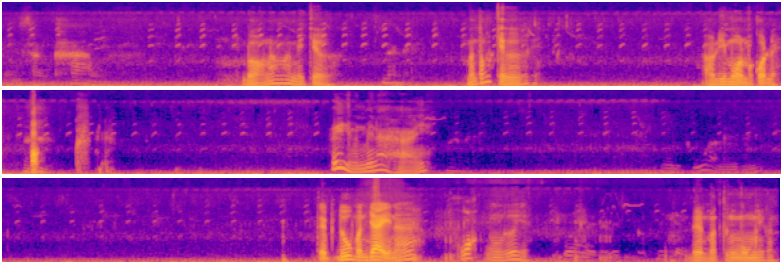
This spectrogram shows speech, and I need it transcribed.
เป็นสังข้าว บอกนะว่าไม่เจอมันต้องเจอเอารีโมทมากดเลย ปอกเฮ้ย มันไม่น่าหาย แต่ดูมันใหญ่นะควักเลยเลยเนี่ยไม่เจอเดินมาถึงมุมนี้ก่อน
